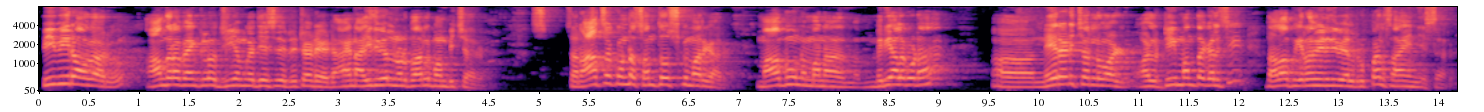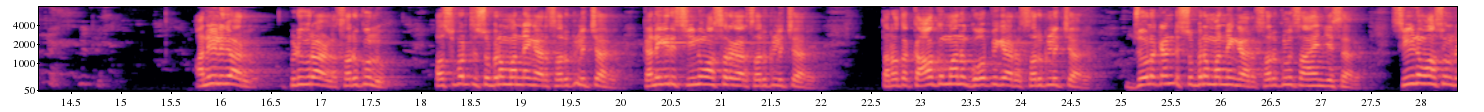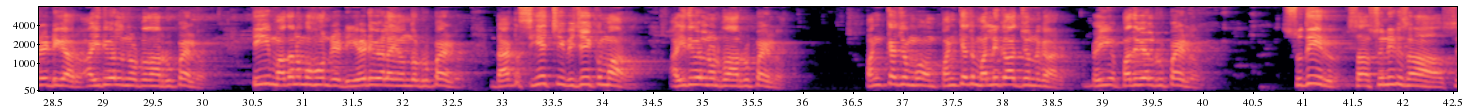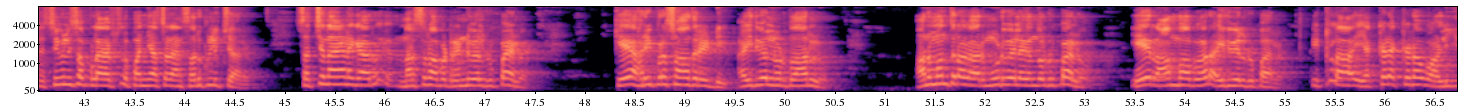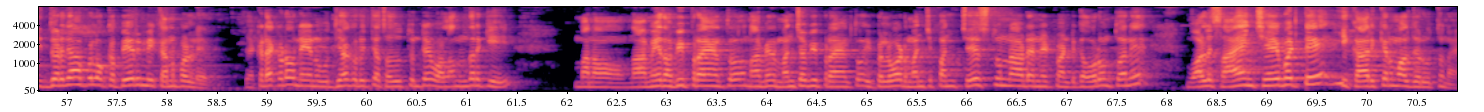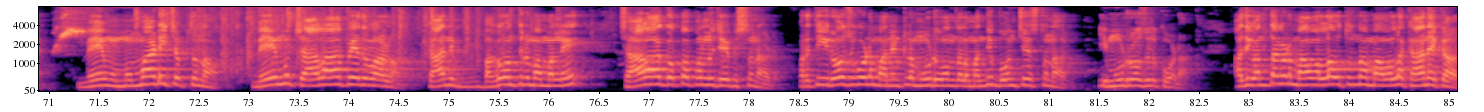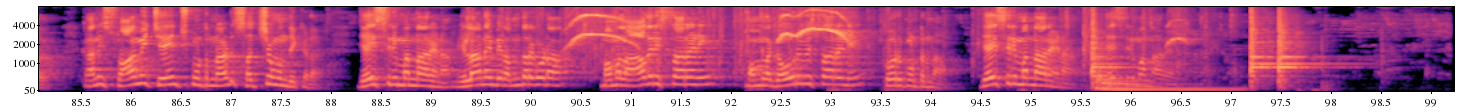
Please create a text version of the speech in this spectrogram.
పివి రావు గారు ఆంధ్ర బ్యాంకులో జీఎంగా చేసి రిటైర్డ్ అయ్యాడు. ఆయన ఐదు వేల నూట పదహారులు పంపించారు. రాచకొండ సంతోష్ కుమార్ గారు మాబు మన మిర్యాల కూడా నేరడిచర్ల వాళ్ళు వాళ్ళ టీం అంతా కలిసి దాదాపు ఇరవై ఎనిమిది వేల రూపాయలు సాయం చేశారు. అనిల్ గారు పిడుగురాళ్ళ సరుకులు. పశుపతి సుబ్రహ్మణ్యం గారు సరుకులు ఇచ్చారు కనిగిరి శ్రీనివాసరావు గారు సరుకులు ఇచ్చారు తర్వాత కాకుమాను గోపి గారు సరుకులు ఇచ్చారు జూలకంటి సుబ్రహ్మణ్యం గారు సరుకులు సహాయం చేశారు. శ్రీనివాసులు రెడ్డి గారు ఐదు వేల నూట పదహారు రూపాయలు. టి మదనమోహన్ రెడ్డి ఏడు వేల ఐదు వందల రూపాయలు. డాక్టర్ సిహెచ్ విజయ్ కుమార్ ఐదు వేల నూట పదహారు రూపాయలు. పంకజ పంకజ మల్లికార్జున్ గారు వెయ్యి పదివేల రూపాయలు. సుధీర్ స- సునీల్ సివిల్ సప్లై ఆఫీస్లో పనిచేస్తాడు ఆయన సరుకులు ఇచ్చారు సత్యనారాయణ గారు నరసరాబట్టి రెండు వేల రూపాయలు. కె. హరిప్రసాద్ రెడ్డి ఐదు వేల నూట పదహారులు. హనుమంతరావు గారు మూడు వేల ఐదు వందల రూపాయలు. ఏ. రాంబాబు గారు ఐదు వేల రూపాయలు. ఇట్లా ఎక్కడెక్కడో వాళ్ళు ఈ దరిదాపులో ఒక పేరు మీకు కనపడలేదు. ఎక్కడెక్కడో నేను ఉద్యోగరీత్యా చదువుతుంటే వాళ్ళందరికీ మనం నా మీద అభిప్రాయంతో నా మీద మంచి అభిప్రాయంతో ఈ పిల్లవాడు మంచి పని చేస్తున్నాడు అనేటువంటి గౌరవంతోనే వాళ్ళు సాయం చేయబట్టే ఈ కార్యక్రమాలు జరుగుతున్నాయి. మేము ముమ్మాడి చెప్తున్నాం. మేము చాలా పేదవాళ్ళం. కానీ భగవంతుడు మమ్మల్ని చాలా గొప్ప పనులు చేపిస్తున్నాడు. ప్రతిరోజు కూడా మన ఇంట్లో మూడు వందల మంది భోంచేస్తున్నారు ఈ మూడు రోజులు కూడా. అది అంతా కూడా మా వల్ల అవుతుందో? మా వల్ల కానే కాదు. కానీ స్వామి చేయించుకుంటున్నాడు. సత్యం ఉంది ఇక్కడ. జై శ్రీమన్నారాయణ. ఇలానే మీరు అందరూ కూడా మమ్మల్ని ఆదరిస్తారని మమ్మల్ని గౌరవిస్తారని కోరుకుంటున్నాం. జై శ్రీమన్నారాయణ. జై శ్రీమన్నారాయణ.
